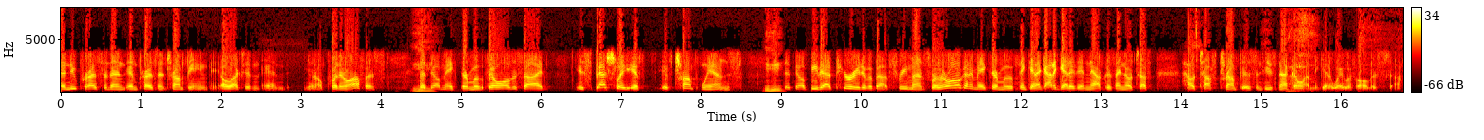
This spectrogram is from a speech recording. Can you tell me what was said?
a new president and President Trump being elected and, and you know put in office, Mm. that they'll make their move. They'll all decide, especially if if Trump wins, Mm-hmm. that there'll be that period of about three months where they're all going to make their move, thinking, "I got to get it in now because I know tough how tough Trump is, and he's not going to let me get away with all this stuff."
